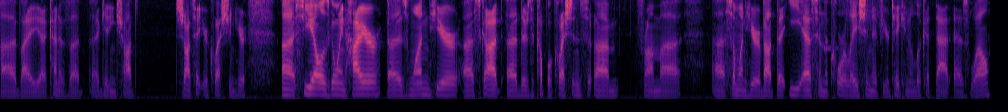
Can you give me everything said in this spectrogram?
uh, by uh, kind of uh, uh, getting shots shots at your question here. Uh, CL is going higher as one here, Uh, Scott. there's a couple questions um, from uh, uh, someone here about the ES and the correlation. If you're taking a look at that as well.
